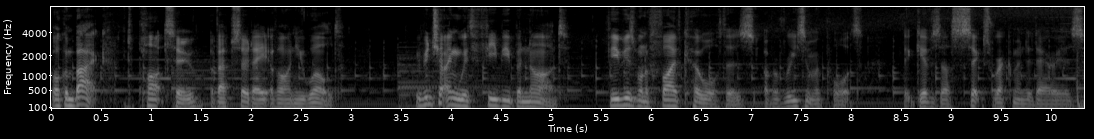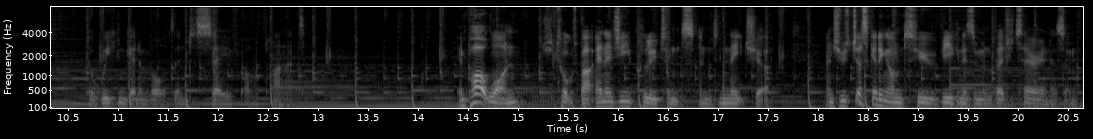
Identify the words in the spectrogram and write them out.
Welcome back to part two of episode 8 of Our New World. We've been chatting with Phoebe Barnard. Phoebe is one of five co authors of a recent report that gives us six recommended areas that we can get involved in to save our planet. In part one, she talks about energy, pollutants, and nature, and she was just getting on to veganism and vegetarianism.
